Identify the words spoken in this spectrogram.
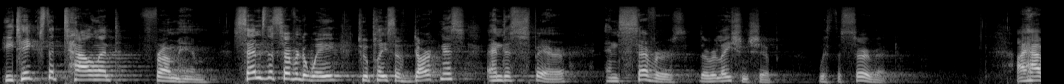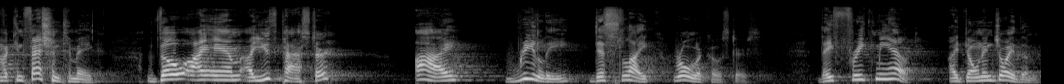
He takes the talent from him, sends the servant away to a place of darkness and despair, and severs the relationship with the servant. I have a confession to make. Though I am a youth pastor, I really dislike roller coasters. They freak me out. I don't enjoy them.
